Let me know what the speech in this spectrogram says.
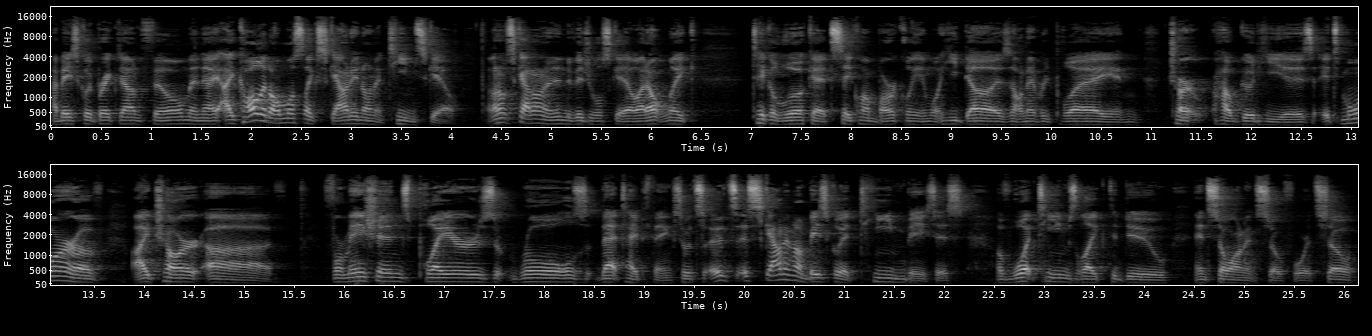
I basically break down film, and I, I, call it almost like scouting on a team scale. I don't scout on an individual scale. I don't like take a look at Saquon Barkley and what he does on every play and chart how good he is. It's more of I chart uh, formations, players, roles, that type of thing. So it's, it's it's scouting on basically a team basis of what teams like to do and so on and so forth. So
